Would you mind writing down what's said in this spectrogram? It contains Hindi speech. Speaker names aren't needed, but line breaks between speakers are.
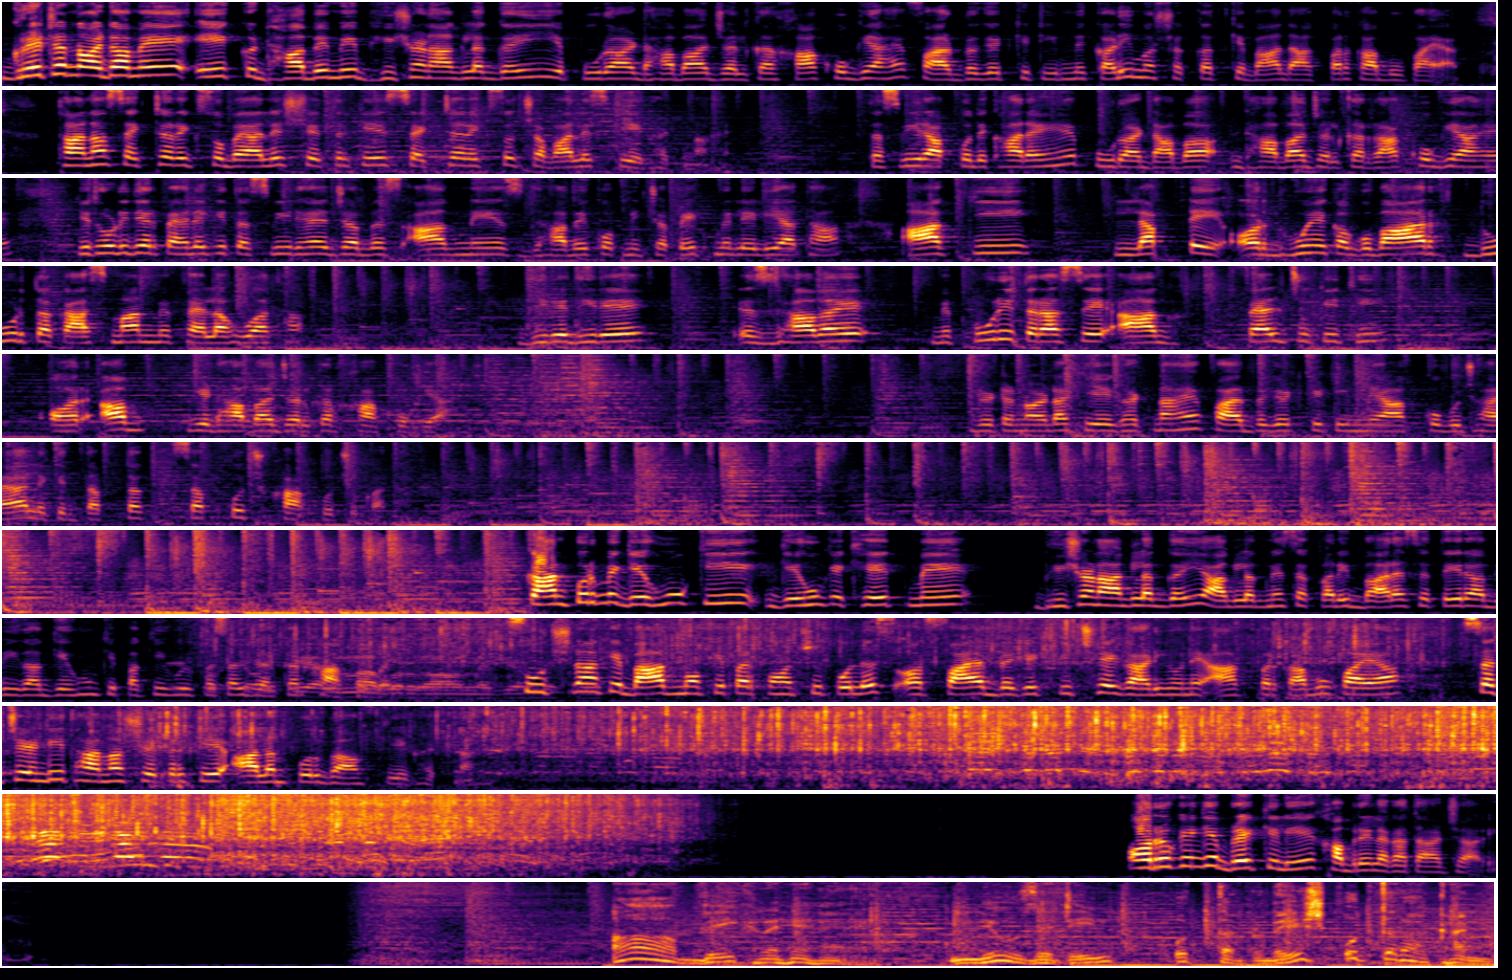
ग्रेटर नोएडा में एक ढाबे में भीषण आग लग गई। ये पूरा ढाबा जलकर खाक हो गया है। फायर ब्रिगेड की टीम ने कड़ी मशक्कत के बाद आग पर काबू पाया। थाना सेक्टर 142 क्षेत्र के सेक्टर 144 की यह घटना है। तस्वीर आपको दिखा रहे हैं। पूरा ढाबा ढाबा जलकर राख हो गया है। ये थोड़ी देर पहले की तस्वीर है जब इस आग ने इस ढाबे को अपनी चपेट में ले लिया था। आग की लपटे और धुएँ का गुबार दूर तक आसमान में फैला हुआ था। धीरे धीरे इस ढाबे में पूरी तरह से आग फैल चुकी थी। और अब ये ढाबा जलकर खाक हो गया है। ग्रेटर नोएडा की यह घटना है। फायर ब्रिगेड की टीम ने आग को बुझाया लेकिन तब तक सब कुछ खाक हो चुका था। कानपुर में गेहूँ की गेहूँ के खेत में भीषण आग लग गई। आग लगने से करीब 12 से 13 बीघा गेहूँ की पकी हुई फ़सल जलकर खाक हो गई। सूचना के बाद मौके पर पहुँची पुलिस और फायर ब्रिगेड की छह गाड़ियों ने आग पर काबू पाया। सचेंडी थाना क्षेत्र के आलमपुर गाँव की यह घटना है। और रुकेंगे ब्रेक के लिए, खबरें लगातार जारी हैं।
आप देख रहे हैं न्यूज़ एटीन, उत्तर प्रदेश, उत्तराखंड।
